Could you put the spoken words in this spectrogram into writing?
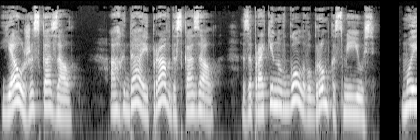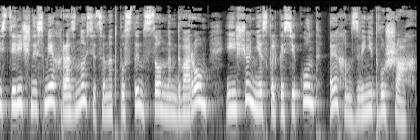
Я уже сказал. Ах да, и правда сказал. Запрокинув голову, громко смеюсь. Мой истеричный смех разносится над пустым сонным двором и еще несколько секунд эхом звенит в ушах.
